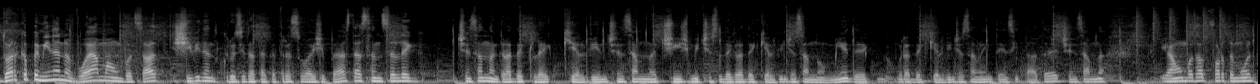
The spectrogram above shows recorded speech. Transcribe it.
Doar că pe mine nevoia m-a învățat și evident curiozitatea că trebuie să o ai și pe astea să înțeleg ce înseamnă grade Cle- Kelvin, ce înseamnă 5500 de grade Kelvin, ce înseamnă 1000 de grade Kelvin, ce înseamnă intensitate, ce înseamnă... Eu am învățat foarte mult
